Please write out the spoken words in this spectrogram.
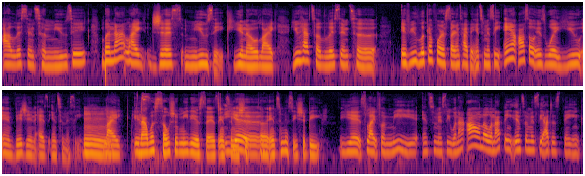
i listen to music but not like just music you know like you have to listen to if you're looking for a certain type of intimacy and also is what you envision as intimacy Mm. like it's now what social media says intimacy Yeah. uh, intimacy should be. Yeah, it's like for me, intimacy. When I I don't know, when I think intimacy, I just think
